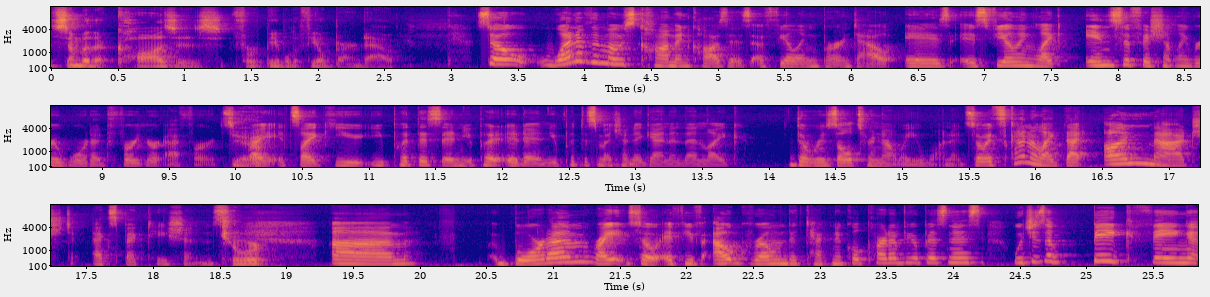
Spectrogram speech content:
some of the causes for people to feel burned out? So one of the most common causes of feeling burnt out is is feeling like insufficiently rewarded for your efforts, Yeah. right? It's like you you put this in, you put it in, you put this much in again, and then like the results are not what you wanted. So it's kind of like that unmatched expectations. Sure. Um boredom, right? So if you've outgrown the technical part of your business, which is a big thing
